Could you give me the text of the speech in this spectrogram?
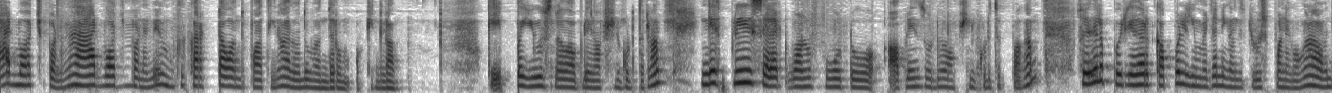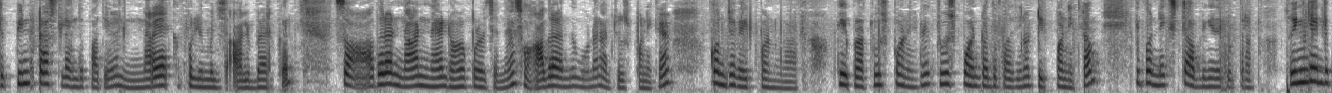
ஆட் வாட்ச் பண்ணுங்கள் ஆட் வாட்ச் பண்ணவே உங்களுக்கு கரெக்டாக வந்து பார்த்தீங்கன்னா அது வந்து வந்துடும் ஓகேங்களா? ஓகே இப்போ யூஸ் நவ் அப்படின்னு ஆப்ஷன் கொடுத்துக்கலாம் இங்கே ப்ளீஸ் செலக்ட் ஒன் ஃபோட்டோ அப்படின்னு சொல்லிட்டு ஆப்ஷன் கொடுத்துருப்பாங்க. ஸோ இதில் போய் ஏதாவது கப்பல் இமேஜை நீங்கள் வந்து சூஸ் பண்ணிக்கோங்க. நான் வந்து பின்ட்ரஸ்ட்டில் வந்து பார்த்தீங்கன்னா நிறைய கப்பல் இமேஜஸ் அவைலபிளாக இருக்குது ஸோ அதில் நான் நிறைய டவுன்லோட் பண்ணி வச்சுருந்தேன். ஸோ அதில் வந்து ஒன்று நான் சூஸ் பண்ணிக்கிறேன். கொஞ்சம் வெயிட் பண்ணுங்கள் ஓகே இப்போ நான் சூஸ் பண்ணிக்கிறேன். சூஸ் பண்ணிட்டு வந்து பார்த்தீங்கன்னா டிக் பண்ணிக்கலாம் இப்போ நெக்ஸ்ட் அப்படிங்கிறத கொடுத்துறேன் ஸோ இங்கே வந்து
